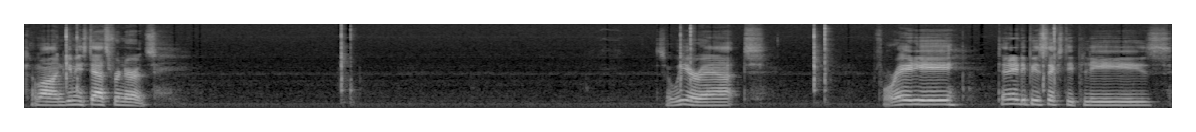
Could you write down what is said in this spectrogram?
Come on, give me stats for nerds. So we are at 480, 1080p 60 please.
